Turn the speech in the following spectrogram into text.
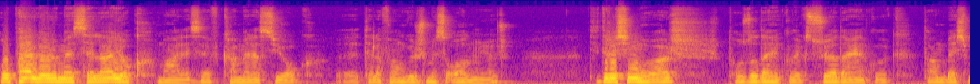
Hoparlörü mesela yok maalesef. Kamerası yok. E, telefon görüşmesi olmuyor. Titreşimi var. Toza dayanıklılık, suya dayanıklılık. Tam 5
